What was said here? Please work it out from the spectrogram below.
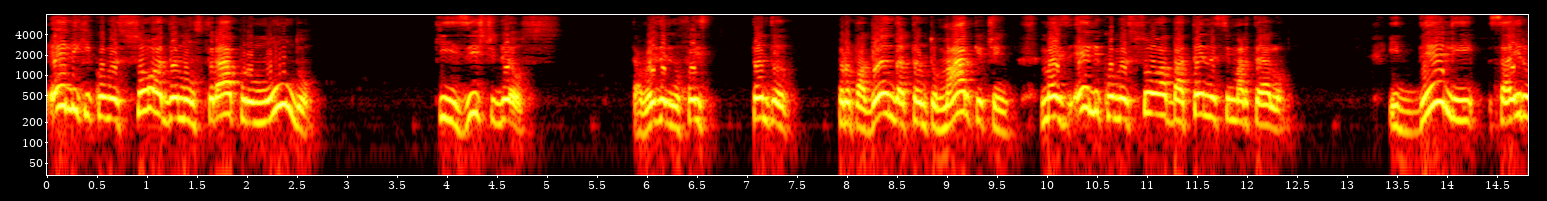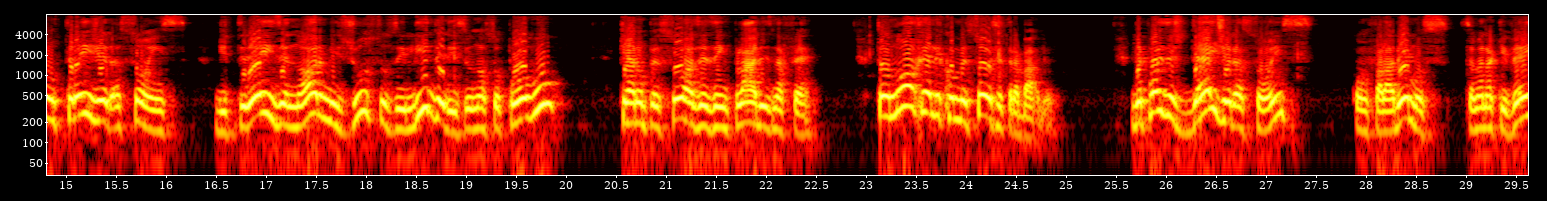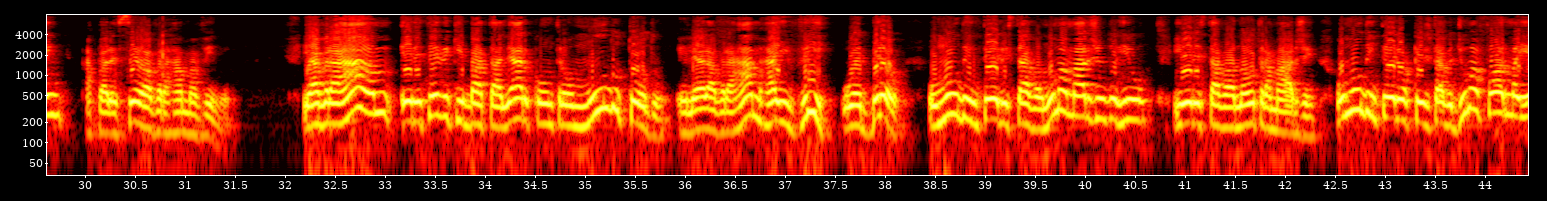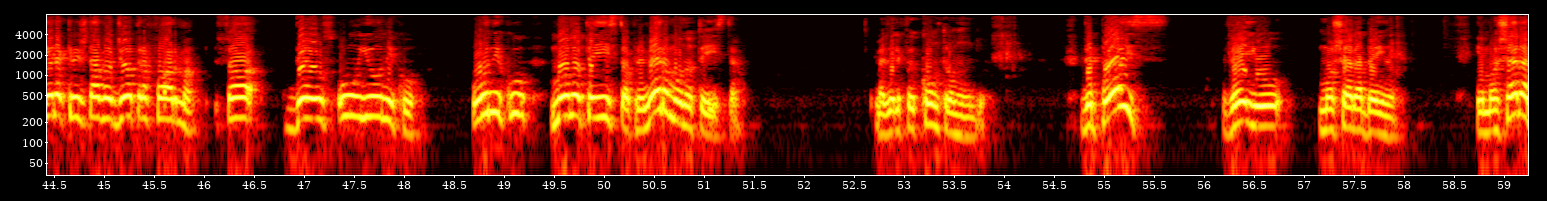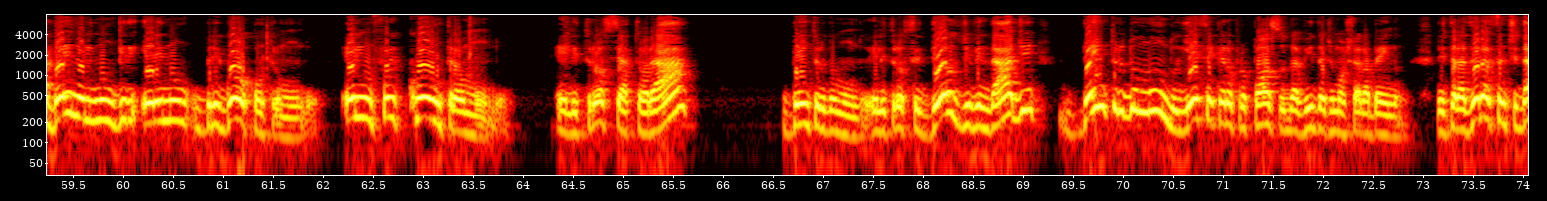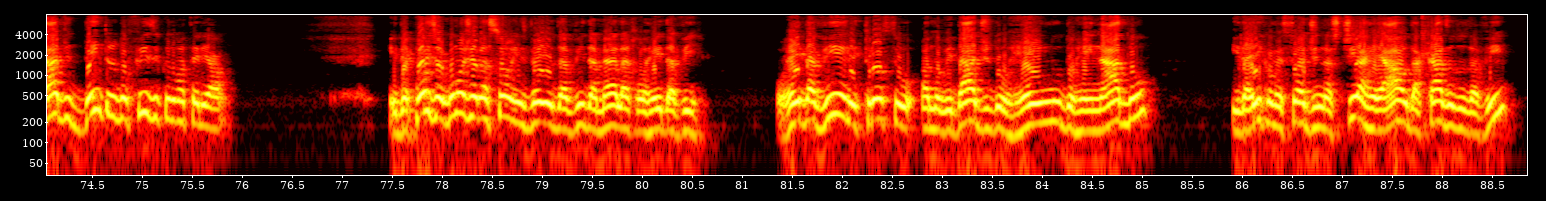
Ele que começou a demonstrar para o mundo que existe Deus. Talvez ele não fez tanta propaganda, tanto marketing, mas ele começou a bater nesse martelo. E dele saíram três gerações de três enormes justos e líderes do nosso povo, que eram pessoas exemplares na fé. Então Noah ele começou esse trabalho. Depois de dez gerações, como falaremos semana que vem, apareceu Abraham Avinu. E Abraham, ele teve que batalhar contra o mundo todo. Ele era Abraham Haivri, o hebreu, o mundo inteiro estava numa margem do rio e ele estava na outra margem. O mundo inteiro acreditava de uma forma e ele acreditava de outra forma. Só Deus um e único. Único monoteísta, o primeiro monoteísta. Mas ele foi contra o mundo. Depois veio Moshe Rabbeinu. E Moshe Rabbeinu ele não, ele não brigou contra o mundo. Ele não foi contra o mundo. Ele trouxe a Torá dentro do mundo. Ele trouxe Deus, divindade, dentro do mundo. E esse é que era o propósito da vida de Moshe Rabbeinu. De trazer a santidade dentro do físico e do material. E depois de algumas gerações veio Davi da Melech, o rei Davi. O rei Davi ele trouxe a novidade do reino, do reinado. E daí começou a dinastia real da casa do Davi.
